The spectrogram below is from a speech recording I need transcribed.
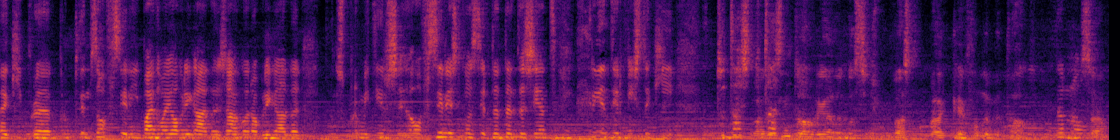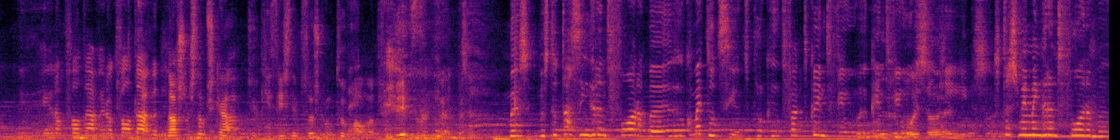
aqui para, para podermos oferecer. E, by the way, obrigada, já agora obrigada por nos permitires oferecer este concerto a tanta gente que queria ter visto aqui. Tu estás. Tu estás... Muito obrigado a vocês por vosso trabalho, que é fundamental. Não, não, era o que faltava, era o que faltava. Nós não estamos cá porque existem pessoas como tu, Paula. por isso. Mas, mas tu estás em grande forma. Como é que tu te sentes? Porque de facto quem te viu, quem te viu hoje sei, aqui, tu estás mesmo em grande forma.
